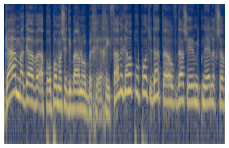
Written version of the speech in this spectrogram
גם, אגב, אפרופו מה שדיברנו בחיפה, וגם אפרופו, את יודעת, העובדה שמתנהל עכשיו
